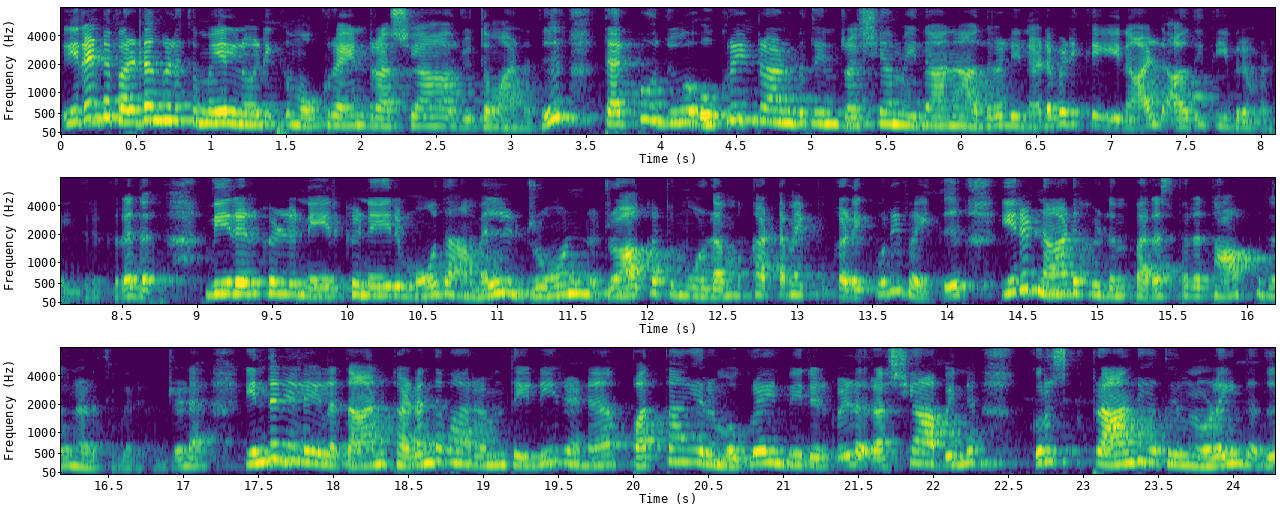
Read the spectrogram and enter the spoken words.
இரண்டு வருடங்களுக்கு மேல் நீடிக்கும் உக்ரைன் ரஷ்யா யுத்தமானது தற்போது உக்ரைன் ராணுவத்தின் ரஷ்யா மீதான அதிரடி நடவடிக்கையினால் அதி தீவிரமடைந்திருக்கிறது வீரர்கள் நேருக்கு நேர் மோதாமல் ட்ரோன் ராக்கெட் மூலம் கட்டமைப்புகளை குறிவைத்து இரு நாடுகளும் பரஸ்பர தாக்குதல் நடத்தி வருகின்றன. இந்த நிலையில தான் கடந்த வாரம் திடீரென பத்தாயிரம் உக்ரைன் வீரர்கள் ரஷ்யாவின் குருஸ்க் பிராந்தியத்தில் நுழைந்தது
